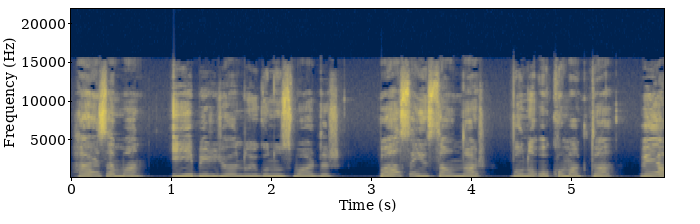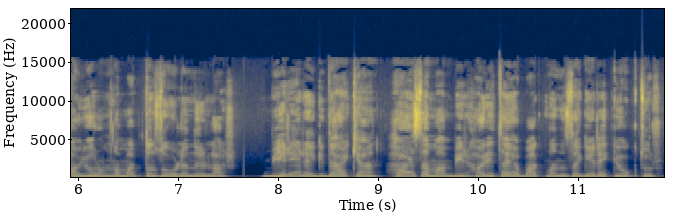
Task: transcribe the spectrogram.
Her zaman iyi bir yön duygunuz vardır. Bazı insanlar bunu okumakta veya yorumlamakta zorlanırlar. Bir yere giderken her zaman bir haritaya bakmanıza gerek yoktur.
